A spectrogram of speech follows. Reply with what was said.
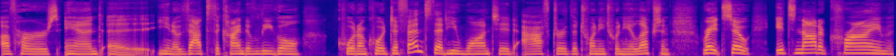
of hers, and uh, you know that's the kind of legal quote unquote defense that he wanted after the 2020 election. Right. So it's not a crime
